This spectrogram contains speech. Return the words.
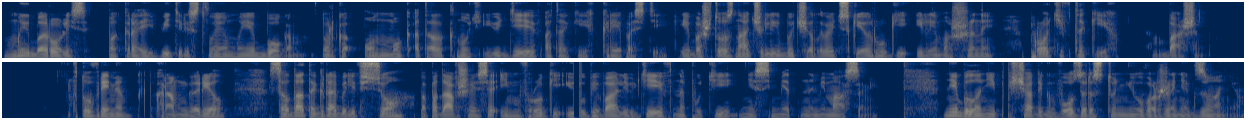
«Мы боролись покровительствуемые Богом. Только он мог оттолкнуть иудеев от таких крепостей. Ибо что значили бы человеческие руки или машины против таких башен? В то время, как храм горел, солдаты грабили все, попадавшееся им в руки и убивали иудеев на пути несметными массами. Не было ни пощады к возрасту, ни уважения к званию.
